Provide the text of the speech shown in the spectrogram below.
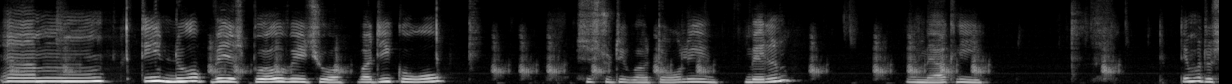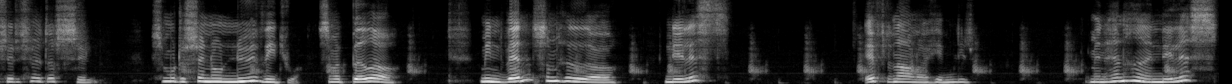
Um, øhm, de nu bedst på videoer, var de gode? Synes du, de var dårlige? Mellem? Mærkelige. Det må du sætte til dig selv. Så må du se nogle nye videoer, som er bedre. Min ven, som hedder Nilles, efternavnet er hemmeligt. Men han hedder Nilles.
